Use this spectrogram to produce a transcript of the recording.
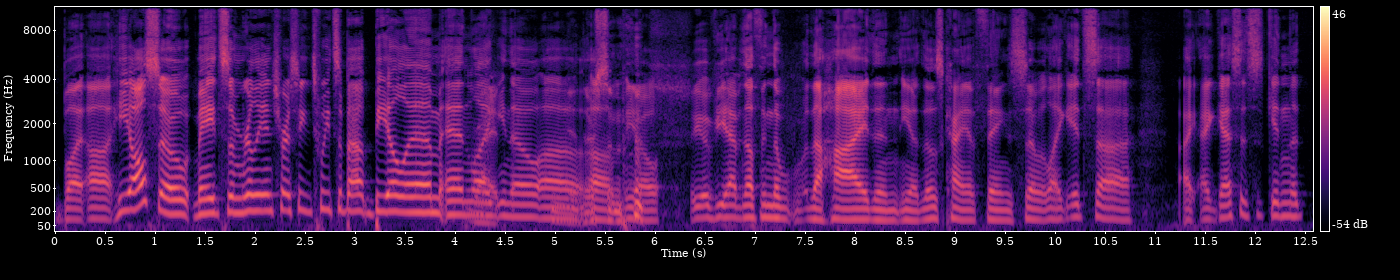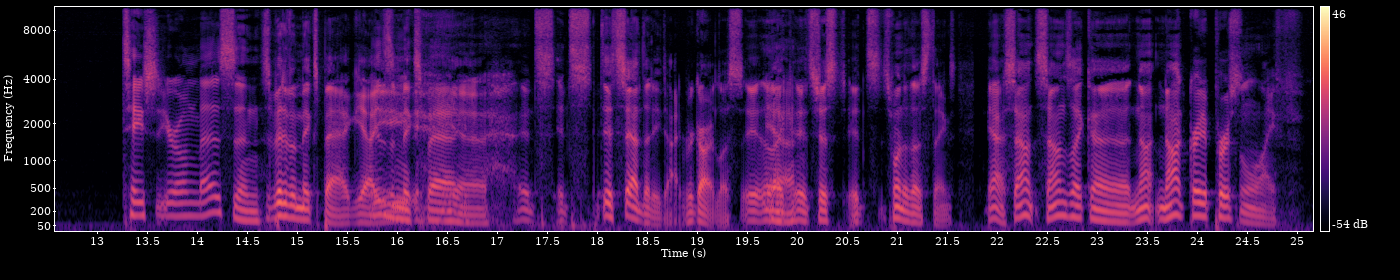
But uh, he also made some really interesting tweets about BLM and like Right. you know, uh, Yeah, um, some- you know, if you have nothing to, to hide and you know those kind of things. So like it's, uh, I, I guess it's getting the taste of your own medicine. It's a bit of a mixed bag. Yeah, It is a mixed bag. Yeah, it's it's it's sad that he died. Regardless, It- Yeah. like it's just it's it's one of those things. Yeah, sounds sounds like a not not great at personal life.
